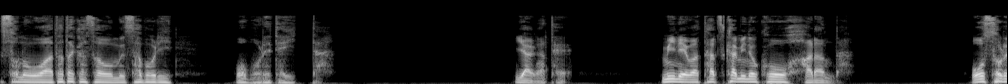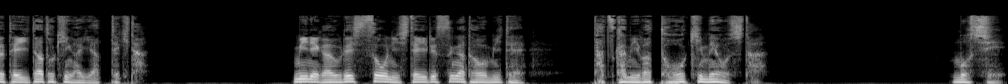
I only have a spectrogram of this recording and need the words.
その暖かさをむさぼり、溺れていった。やがて、峰は辰神の子をはらんだ。恐れていた時がやってきた。ミネが嬉しそうにしている姿を見て、辰神は遠き目をした。もし、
